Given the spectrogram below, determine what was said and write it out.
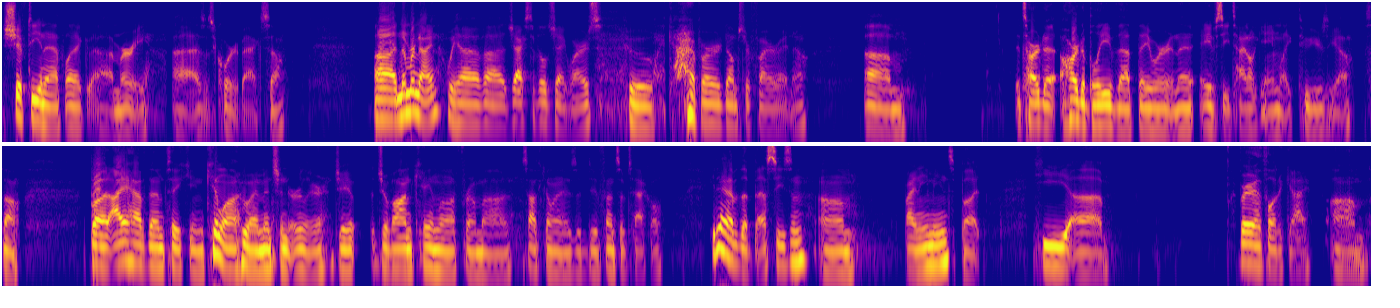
shifty and athletic uh, Murray uh, as his quarterback. So. Uh, number nine, we have uh, Jacksonville Jaguars, who kind of are a dumpster fire right now. Um, it's hard to hard to believe that they were in the AFC title game like two years ago. So, but I have them taking Kinlaw, who I mentioned earlier, J- Javon Kinlaw from uh, South Carolina, is a defensive tackle. He didn't have the best season um, by any means, but he uh, very athletic guy. Um,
